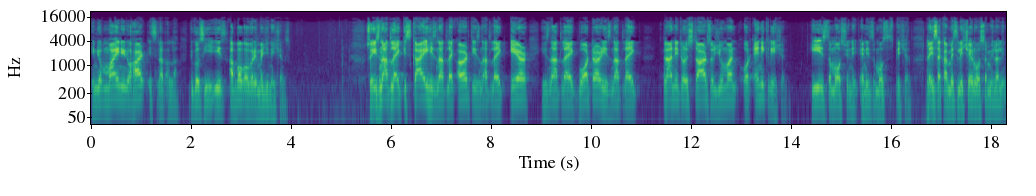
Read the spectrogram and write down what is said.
in your mind, in your heart, it's not Allah. Because He is above our imaginations. So He's not like sky, He's not like earth, He's not like air, He's not like water, He's not like planet or stars or human or any creation. He is the most unique and He's the most special. ليس كمثله شيء وسميع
